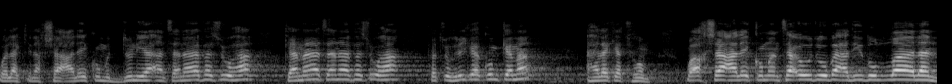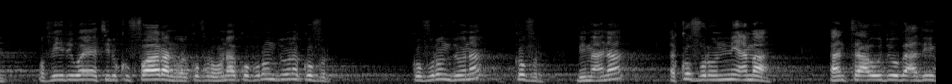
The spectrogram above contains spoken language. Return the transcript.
ولكن أخشى عليكم الدنيا أن تنافسوها كما تنافسوها فتهلككم كما أهلكتهم. وأخشى عليكم أن تعودوا بعدي ضلالا وفي رواية كفارا والكفر هنا كفر دون كفر كفر دون كفر بمعنى كفر النعمة. أن تعودوا بعدي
